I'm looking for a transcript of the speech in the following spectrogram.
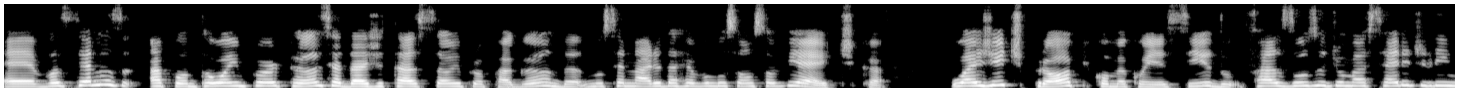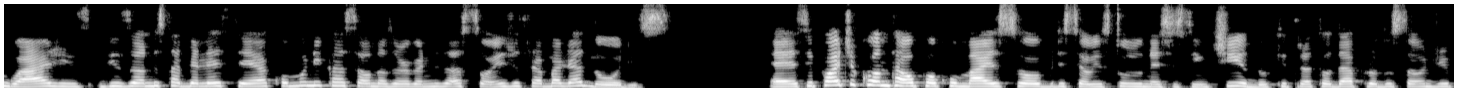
é, você nos apontou a importância da agitação e propaganda no cenário da Revolução Soviética. O agitprop, como é conhecido, faz uso de uma série de linguagens visando estabelecer a comunicação das organizações de trabalhadores. É, se pode contar um pouco mais sobre seu estudo nesse sentido, que tratou da produção de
